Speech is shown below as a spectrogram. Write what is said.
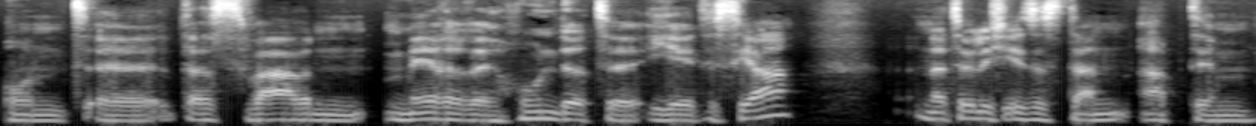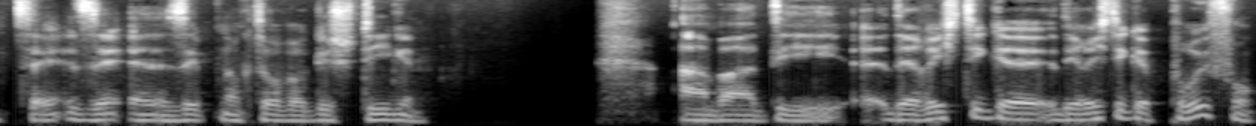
Und äh, das waren mehrere Hunderte jedes Jahr. Natürlich ist es dann ab dem 10, 7. Äh, Oktober gestiegen. Aber die, der richtige, die richtige Prüfung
